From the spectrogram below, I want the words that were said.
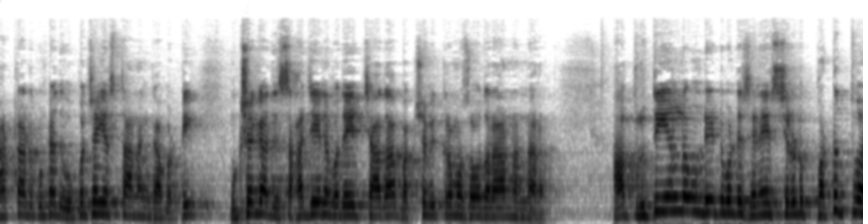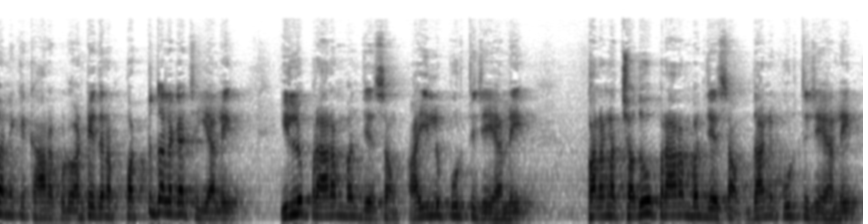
మాట్లాడుకుంటే అది ఉపచయ స్థానం కాబట్టి ముఖ్యంగా అది సహజైన వదేచ్ఛాద భక్ష విక్రమ సోదర అని అన్నారు. ఆ తృతీయంలో ఉండేటువంటి శనేశ్వరుడు పటుత్వానికి కారకుడు. అంటే ఏదైనా పట్టుదలగా చేయాలి ఇల్లు ప్రారంభం చేసాం ఆ ఇల్లు పూర్తి చేయాలి. పలానా చదువు ప్రారంభం చేసాం దాన్ని పూర్తి చేయాలి.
